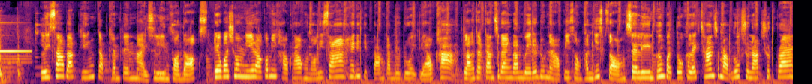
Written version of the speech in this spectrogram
you. ลิซ่าแบล็คพิงกับแคมเปญใหม่ Celine for Dogs เรียกว่าช่วงนี้เราก็มีข่าวคราวของน้องลิซ่าให้ได้ติดตามกันรัวๆอีกแล้วค่ะ หลังจากการแสดงรันเวย์ฤดูหนาวปี 2022 เซลีนเพิ่งเปิดตัวคอลเลกชันสำหรับลูกสุนัขชุดแรก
